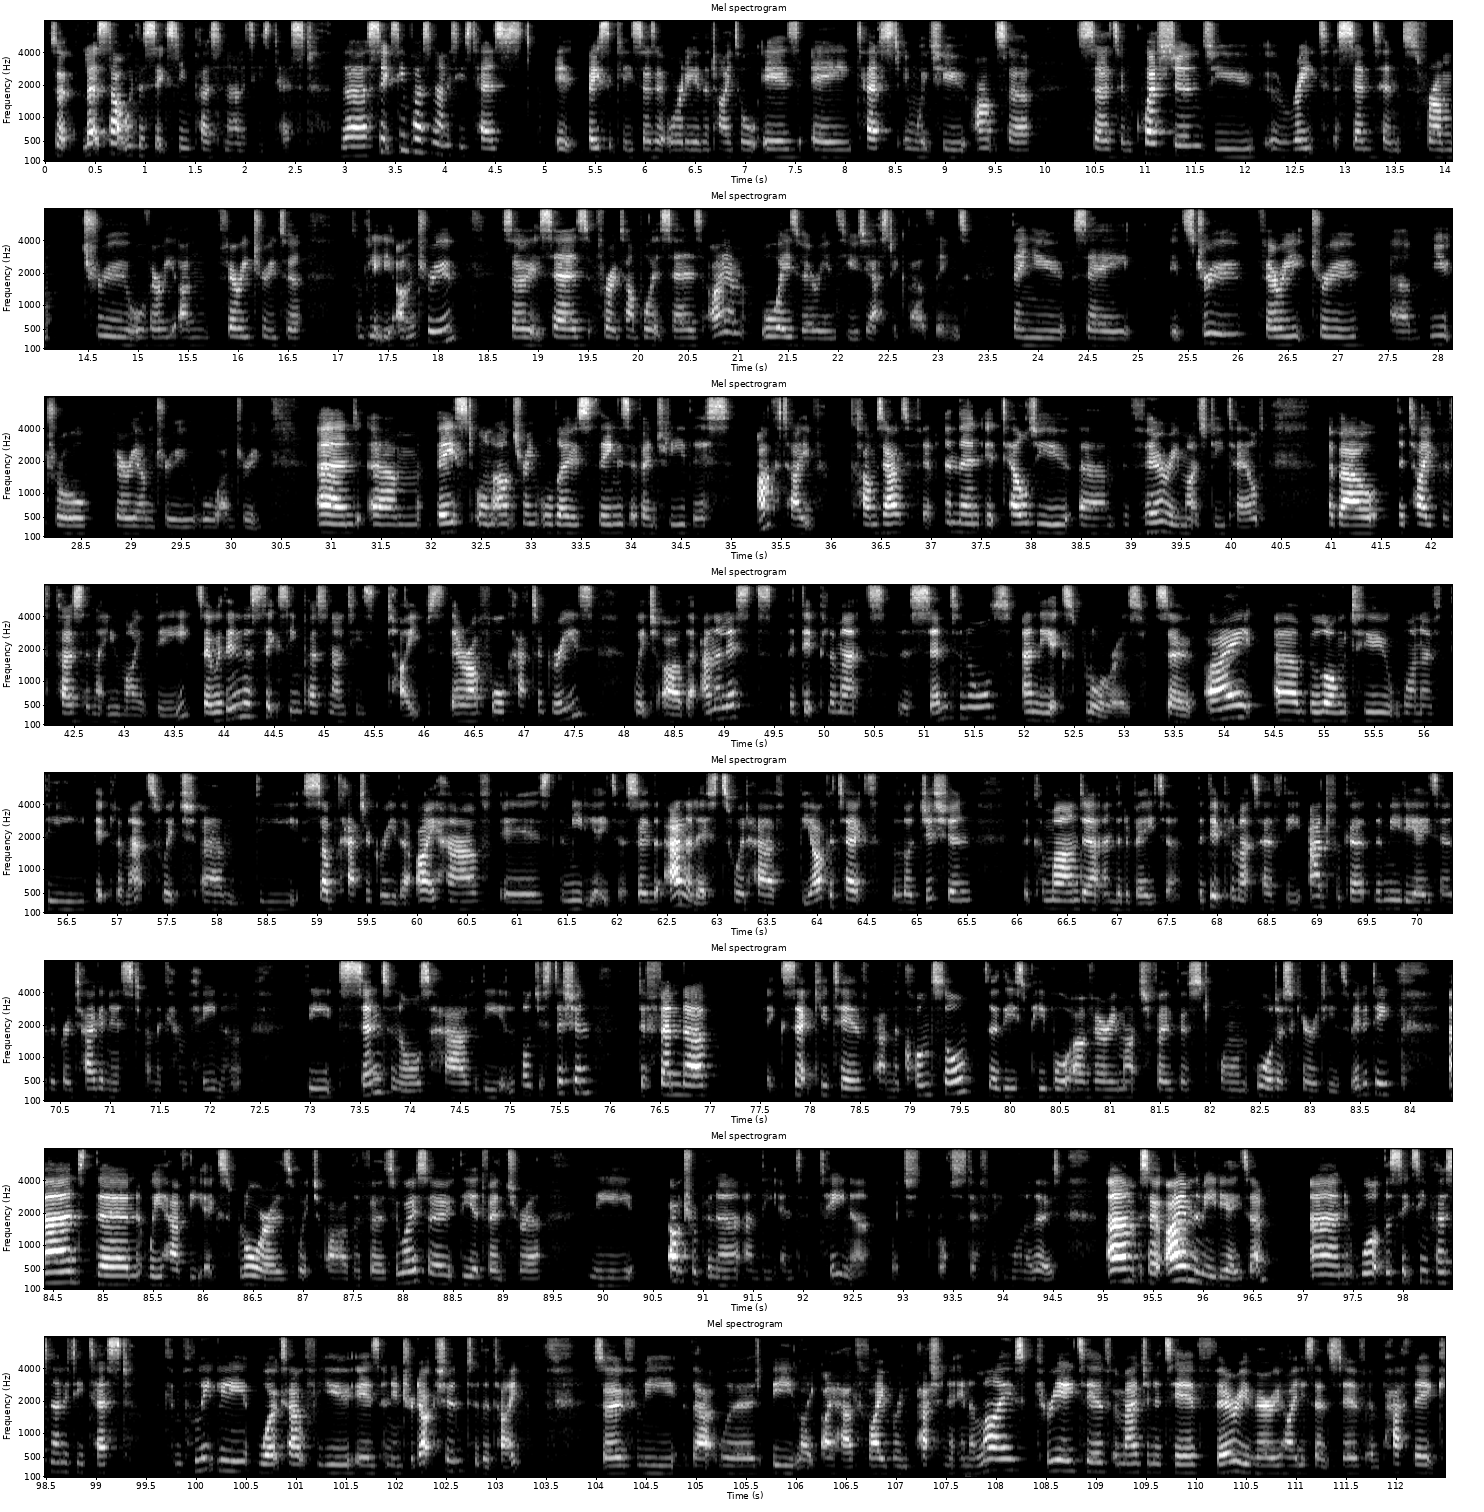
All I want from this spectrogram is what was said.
So let's start with the 16 personalities test. The 16 personalities test it basically says it already in the title, is a test in which you answer certain questions. You rate a sentence from true or very un, very true to completely untrue. So it says, for example, it says, I am always very enthusiastic about things. Then you say, it's true, very true, um, neutral, very untrue, or untrue. And um, based on answering all those things, eventually this archetype comes out of it. And then it tells you um, very much detailed about the type of person that you might be. So within the 16 personalities types, there are four categories which are the analysts, the diplomats, the sentinels, and the explorers. So I uh, belong to one of the diplomats, which um, the subcategory that I have is the mediator. So the analysts would have the architect, the logician, the commander, and the debater. The diplomats have the advocate, the mediator, the protagonist, and the campaigner. The sentinels have the logistician, defender, executive and the consul. So these people are very much focused on order, security, and stability. And then we have the explorers, which are the virtuoso, the adventurer, the entrepreneur, and the entertainer, which Ross is definitely one of those. Um, so I am the mediator, and what the 16 personality test completely works out for you is an introduction to the type. So for me, that would be like I have vibrant, passionate inner lives, creative, imaginative, very, very highly sensitive, empathic.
